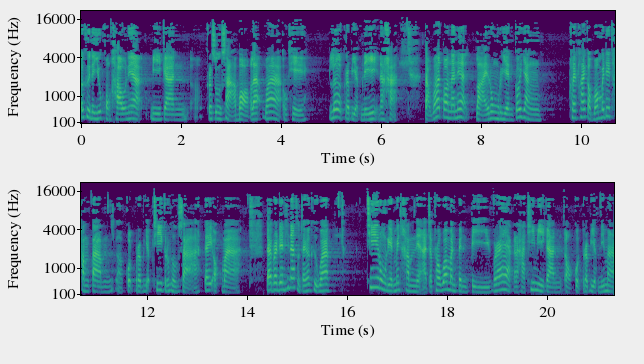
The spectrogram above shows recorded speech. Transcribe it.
ก็คือในยุคของเขาเนี่ยมีการกระทรวงศึกษาบอกแล้วว่าโอเค เลิกระเบียบนี้นะคะ แต่ว่าตอนนั้นเนี่ยหลายโรงเรียนก็ยัง คล้ายๆ กับว่าไม่ได้ทำตามกฎระเบียบที่กระทรวงศึกษาได้ออกมา แต่ประเด็นที่น่าสนใจก็คือว่าที่โรงเรียนไม่ทำเนี่ยอาจจะเพราะว่ามันเป็นปีแรกนะคะที่มีการออกกฎระเบียบนี้มา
